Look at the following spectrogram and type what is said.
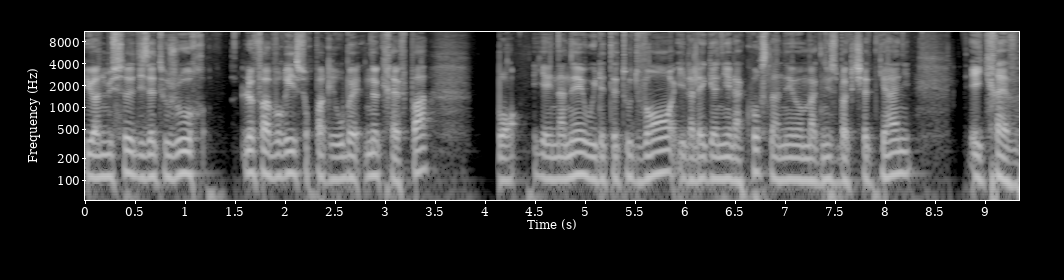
Johan Musseux disait toujours, le favori sur Paris-Roubaix ne crève pas. Bon, il y a une année où il était tout devant, il allait gagner la course, l'année où Magnus Bakchet gagne et il crève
